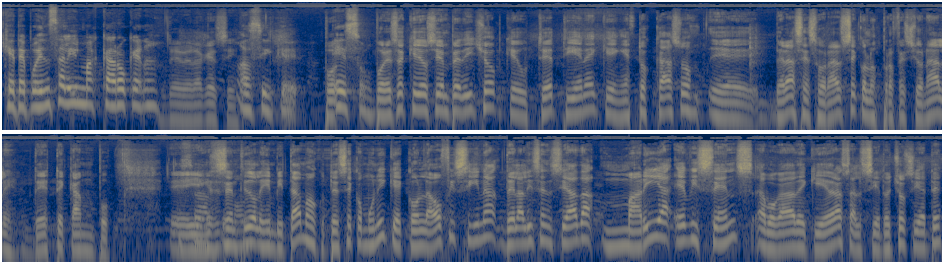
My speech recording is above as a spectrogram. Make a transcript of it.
que te pueden salir más caro que nada. De verdad que sí. Así que por eso. Por eso es que yo siempre he dicho que usted tiene que en estos casos eh, ver asesorarse con los profesionales de este campo. Eh, y en ese sentido les invitamos a que usted se comunique con la oficina de la licenciada María Evicens, abogada de quiebras, al 787.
